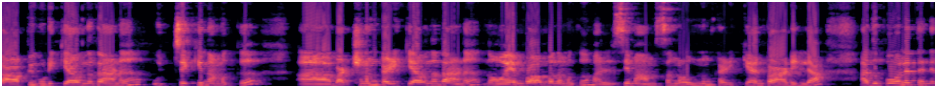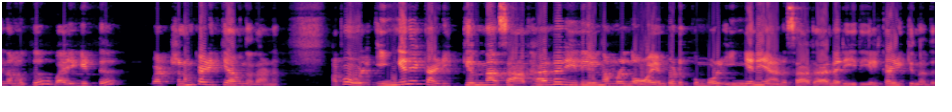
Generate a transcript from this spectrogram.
കാപ്പി കുടിക്കാവുന്നതാണ് ഉച്ചയ്ക്ക് നമുക്ക് ഭക്ഷണം കഴിക്കാവുന്നതാണ്. നോയമ്പാകുമ്പോൾ നമുക്ക് മത്സ്യമാംസങ്ങളൊന്നും കഴിക്കാൻ പാടില്ല. അതുപോലെ തന്നെ നമുക്ക് വൈകിട്ട് ഭക്ഷണം കഴിക്കാവുന്നതാണ്. അപ്പോൾ ഇങ്ങനെ കഴിക്കുന്ന സാധാരണ രീതിയിൽ നമ്മൾ നോയമ്പെടുക്കുമ്പോൾ ഇങ്ങനെയാണ് സാധാരണ രീതിയിൽ കഴിക്കുന്നത്.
